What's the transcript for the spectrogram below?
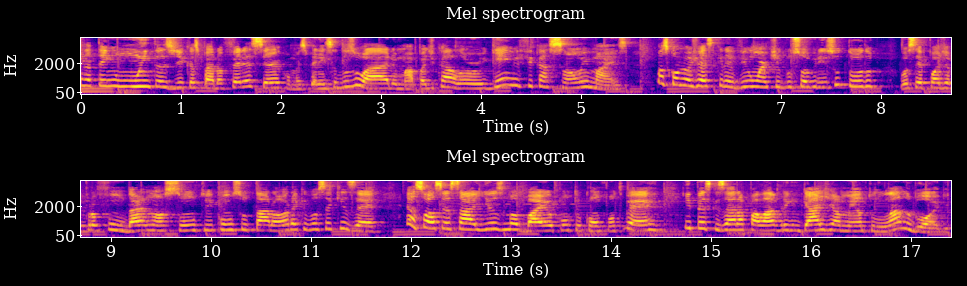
Ainda tenho muitas dicas para oferecer, como experiência do usuário, mapa de calor, gamificação e mais. Mas como eu já escrevi um artigo sobre isso tudo, você pode aprofundar no assunto e consultar a hora que você quiser. É só acessar usemobile.com.br e pesquisar a palavra engajamento lá no blog.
